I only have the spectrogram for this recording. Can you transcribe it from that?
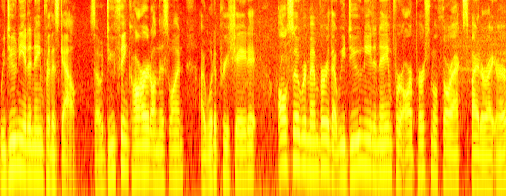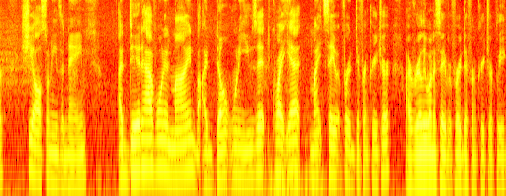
we do need a name for this gal. So do think hard on this one. I would appreciate it. Also remember that we do need a name for our personal thorax spider right here. She also needs a name. I did have one in mind, but I don't want to use it quite yet. Might save it for a different creature. I really want to save it for a different creature. Please,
